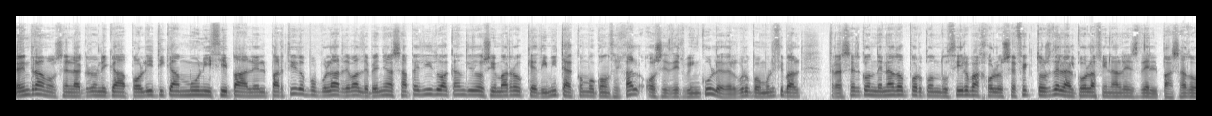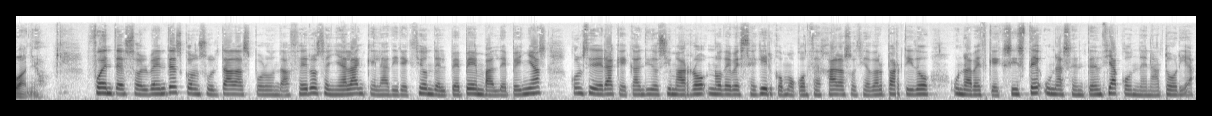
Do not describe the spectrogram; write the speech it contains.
Entramos en la crónica política municipal. El Partido Popular de Valdepeñas ha pedido a Cándido Simarro que dimita como concejal o se desvincule del grupo municipal tras ser condenado por conducir bajo los efectos del alcohol a finales del pasado año. Fuentes solventes consultadas por Onda Cero señalan que la dirección del PP en Valdepeñas considera que Cándido Simarro no debe seguir como concejal asociado al partido una vez que existe una sentencia condenatoria.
